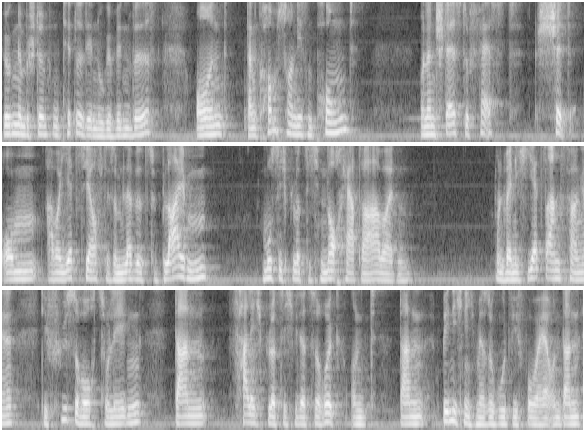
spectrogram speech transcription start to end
irgendeinen bestimmten Titel, den du gewinnen willst. Und dann kommst du an diesen Punkt und dann stellst du fest, shit, um aber jetzt hier auf diesem Level zu bleiben, muss ich plötzlich noch härter arbeiten. Und wenn ich jetzt anfange, die Füße hochzulegen, dann falle ich plötzlich wieder zurück und dann bin ich nicht mehr so gut wie vorher und dann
